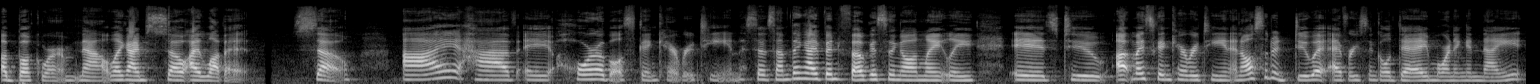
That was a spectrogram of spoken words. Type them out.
a bookworm now. Like I'm so I love it. So, I have a horrible skincare routine. So, something I've been focusing on lately is to up my skincare routine and also to do it every single day, morning and night.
